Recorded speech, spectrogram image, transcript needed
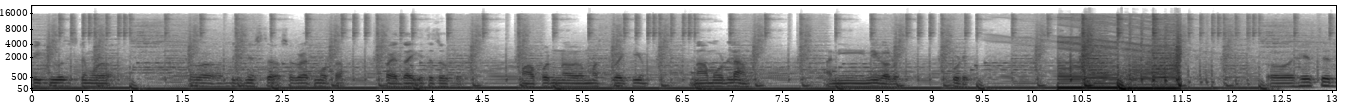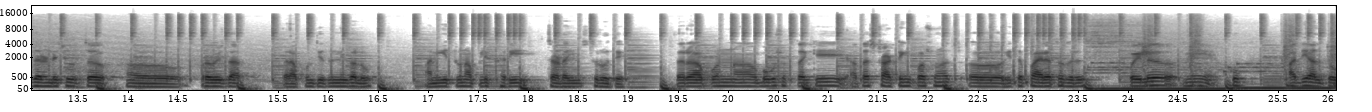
पीक दिवस असल्यामुळं बिझनेसचा सगळ्यात मोठा फायदा इथंच होतो. मग आपण मस्तपैकी नाम ओढला आणि निघालो पुढे. हेच हे दंडेश्वरचं प्रवेशदार प्रवेशद्वार. तर आपण तिथून निघालो आणि इथून आपली खरी चढाई सुरू होते. तर आपण बघू शकता की आता स्टार्टिंगपासूनच इथं पायऱ्या झालं पहिलं मी खूप आधी आलतो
